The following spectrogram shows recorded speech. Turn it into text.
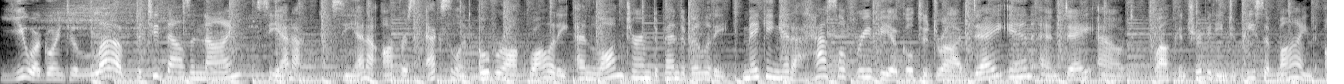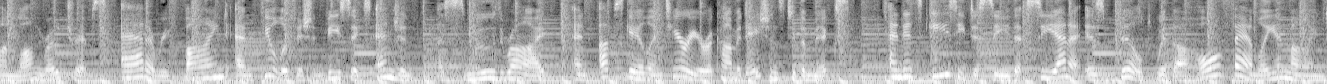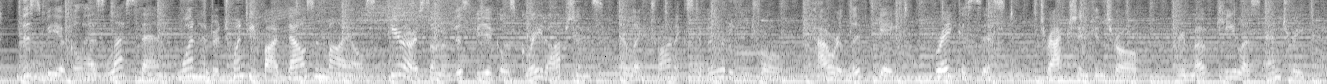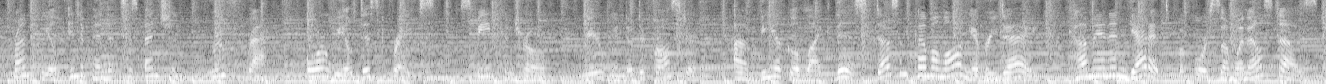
You are going to love the 2009 Sienna. Sienna offers excellent overall quality and long-term dependability, making it a hassle-free vehicle to drive day in and day out, while contributing to peace of mind on long road trips. Add a refined and fuel-efficient V6 engine, a smooth ride, and upscale interior accommodations to the mix, and it's easy to see that Sienna is built with the whole family in mind. Vehicle has less than 125,000 miles. Here are some of this vehicle's great options. Electronic stability control, power lift gate, brake assist, traction control, remote keyless entry, front wheel independent suspension, roof rack, four-wheel disc brakes, speed control, rear window defroster. A vehicle like this doesn't come along every day. Come in and get it before someone else does.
